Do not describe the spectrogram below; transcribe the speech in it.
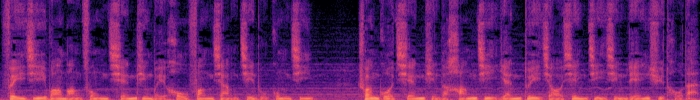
飞机往往从潜艇尾后方向进入攻击，穿过潜艇的航迹，沿对角线进行连续投弹。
